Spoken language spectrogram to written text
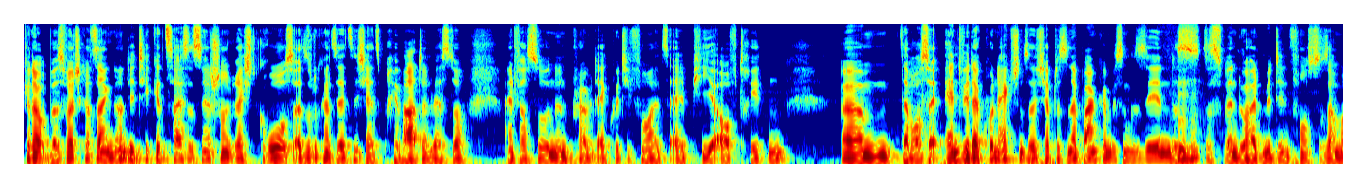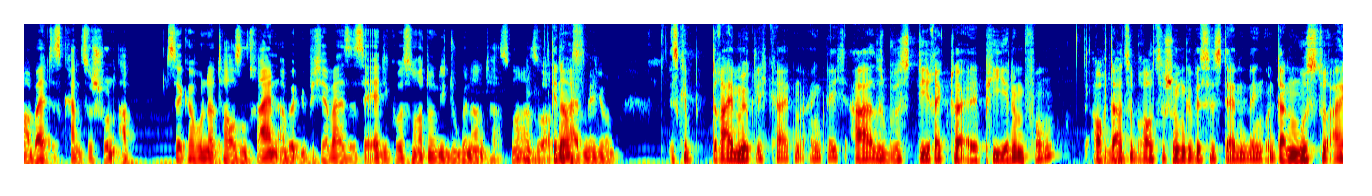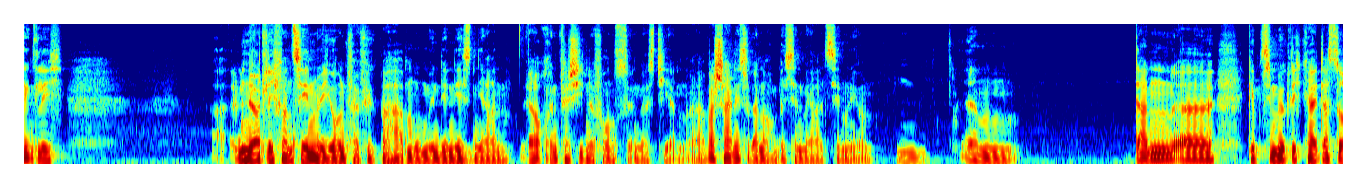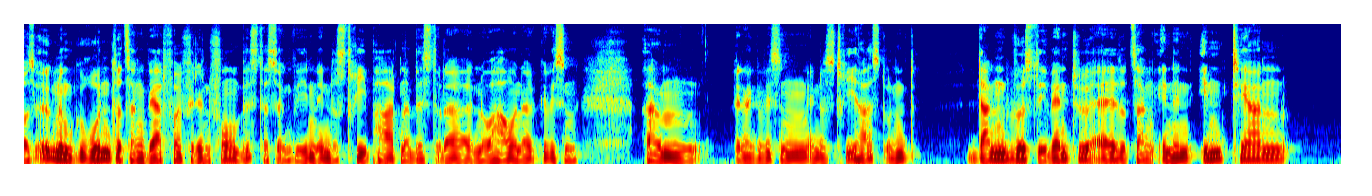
Genau, was wollte ich gerade sagen, ne? Die Ticket-Size sind ja schon recht groß. Also du kannst ja jetzt nicht als Privatinvestor einfach so einen Private Equity Fonds als LP auftreten. Ähm, da brauchst du entweder Connections, also ich habe das in der Bank ein bisschen gesehen, dass, mhm. dass wenn du halt mit den Fonds zusammenarbeitest, kannst du schon ab circa 100.000 rein, aber üblicherweise ist ja eher die Größenordnung, die du genannt hast, ne? also ab genau. einer halben Million. Es gibt drei Möglichkeiten eigentlich. A, also du wirst Direktor LP in einem Fonds. Auch mhm. dazu brauchst du schon ein gewisses Standing und dann musst du eigentlich nördlich von 10 Millionen verfügbar haben, um in den nächsten Jahren auch in verschiedene Fonds zu investieren. wahrscheinlich sogar noch ein bisschen mehr als 10 Millionen. Mhm. Ähm, dann äh, gibt es die Möglichkeit, dass du aus irgendeinem Grund sozusagen wertvoll für den Fonds bist, dass du irgendwie ein Industriepartner bist oder Know-how in einer gewissen ähm, in einer gewissen Industrie hast und dann wirst du eventuell sozusagen in einen internen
